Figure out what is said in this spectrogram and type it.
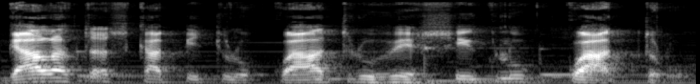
Gálatas capítulo 4, versículo 4.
